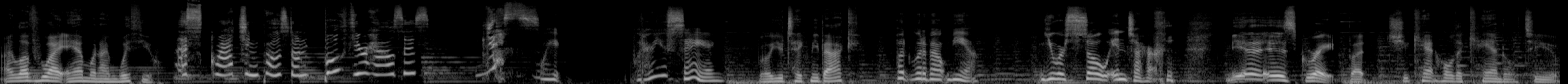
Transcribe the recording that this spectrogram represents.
I love who I am when I'm with you. A scratching post on both your houses? Yes! wait. What are you saying? Will you take me back? But what about Mia? You were so into her. Mia is great, but she can't hold a candle to you.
